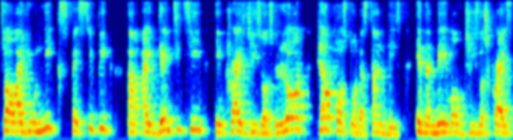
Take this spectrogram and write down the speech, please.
to our unique specific um, identity in Christ Jesus. Lord, help us to understand this. In the name of Jesus Christ,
